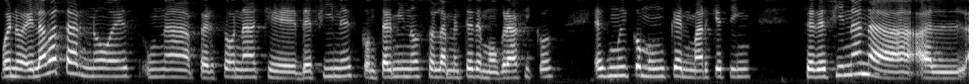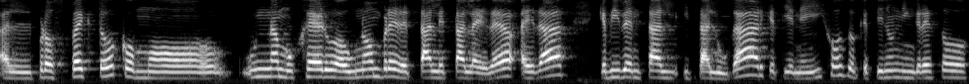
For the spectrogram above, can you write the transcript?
Bueno, el avatar no es una persona que defines con términos solamente demográficos. Es muy común que en marketing se definan al, prospecto como una mujer o un hombre de tal y tal edad, que vive en tal y tal lugar, que tiene hijos o que tiene un ingreso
